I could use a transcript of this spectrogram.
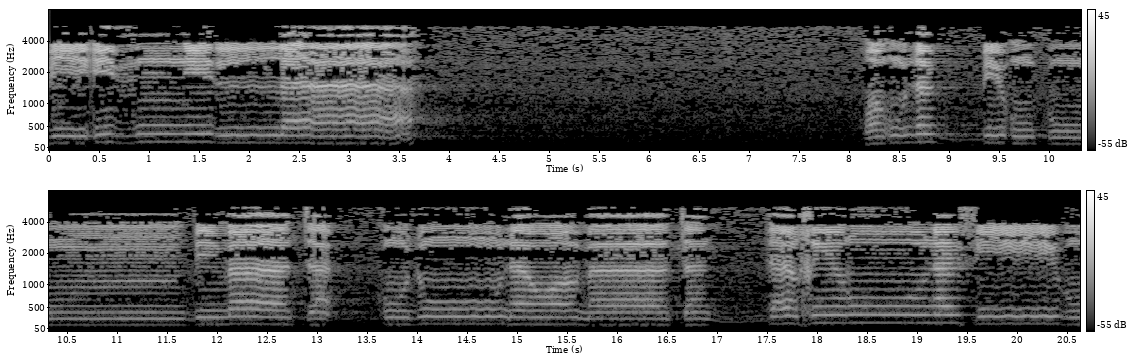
بإذن الله. وأنبئكم بما تأكلون وما تدخرون في بيوتكم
